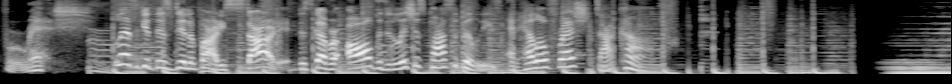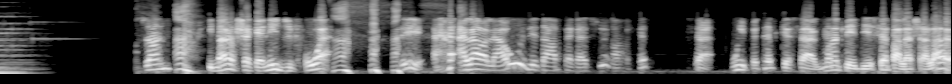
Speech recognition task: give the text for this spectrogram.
Fresh. Let's get this dinner party started. Discover all the delicious possibilities at hellofresh.com. personnes Ah. qui meurent chaque année du froid. Sais, Alors, la hausse des températures, en fait, ça, oui, peut-être que ça augmente les décès par la chaleur, mais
